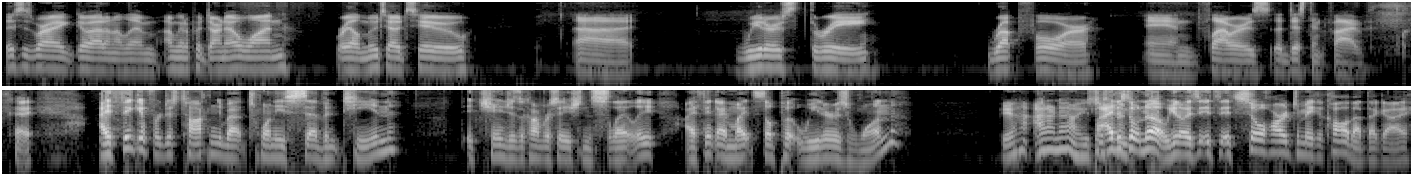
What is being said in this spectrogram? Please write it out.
this is where I go out on a limb. I'm going to put d'Arnaud one, Realmuto two, uh, Wieters three, Rupp four, and Flowers a distant five. Okay, I think if we're just talking about 2017, it changes the conversation slightly. I think I might still put Wieters one. Yeah, I don't know. He's. Just I just don't know. You know, it's it's it's so hard to make a call about that guy.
